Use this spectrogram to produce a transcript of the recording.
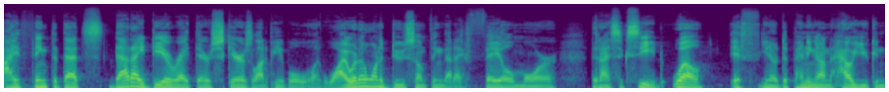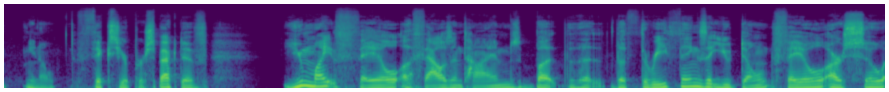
I think that that's that idea right there scares a lot of people. Like, why would I want to do something that I fail more than I succeed? Well, if you know, depending on how you can, you know, fix your perspective, you might fail a thousand times, but the the three things that you don't fail are so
